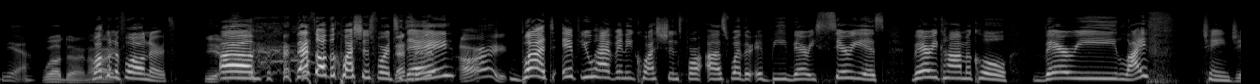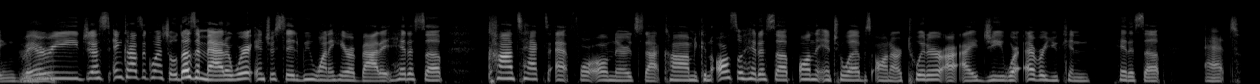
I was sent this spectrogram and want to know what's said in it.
yeah. Well done. All Welcome right. to Fall Nerds. Yeah. Um, that's all the questions for That's today. it? All right. But if you have any questions for us, whether it be very serious, very comical, very life changing, Mm-hmm. very just inconsequential. Doesn't matter. We're interested. We want to hear about it. Hit us up. Contact at forallnerds.com. You can also hit us up on the interwebs on our Twitter, our IG, wherever you can hit us up at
